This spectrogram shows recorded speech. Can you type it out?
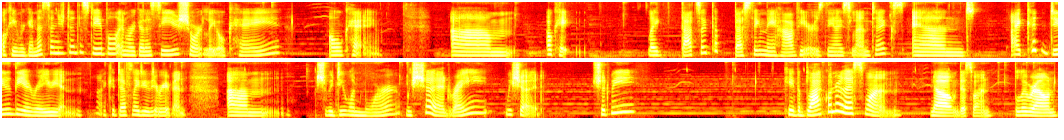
Okay, we're gonna send you to the stable, and we're gonna see you shortly, okay? Okay. Um, okay, like that's like the best thing they have here is the Icelandics and I could do the Arabian. I could definitely do the Arabian. Um, should we do one more? We should, right? We should. Should we? Okay, the black one or this one? No, this one. Blue roan,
